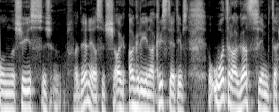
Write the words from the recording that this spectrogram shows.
un šīs dienās, agrīnā kristietības otrā gadsimta,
